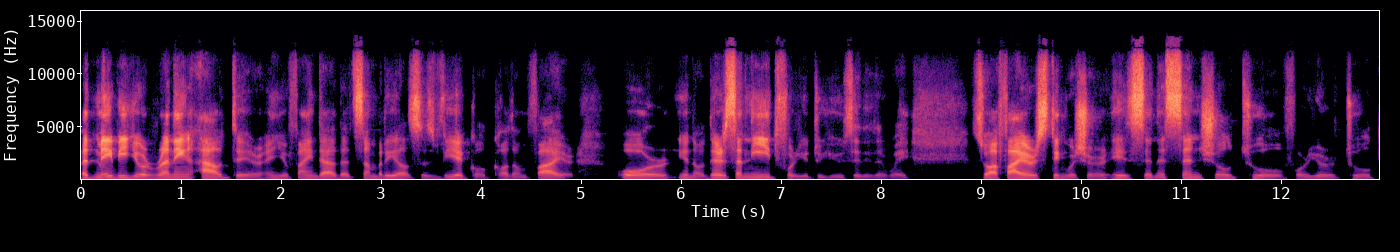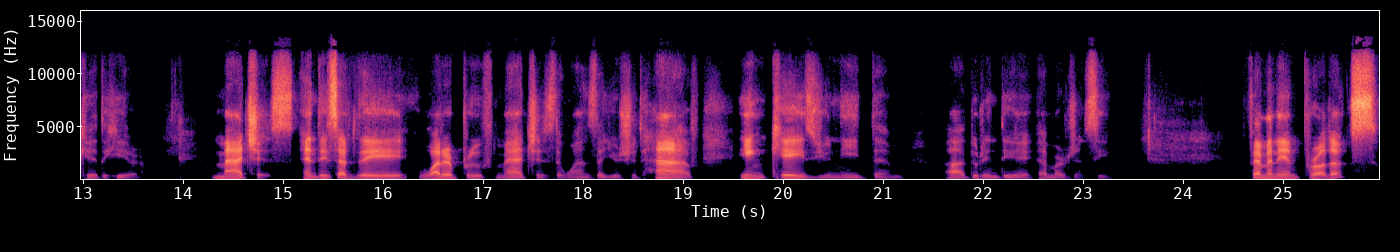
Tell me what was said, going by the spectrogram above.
but maybe you're running out there and you find out that somebody else's vehicle caught on fire or you know there's a need for you to use it either way. So a fire extinguisher is an essential tool for your toolkit here. Matches, and these are the waterproof matches, the ones that you should have in case you need them uh, during the emergency. Feminine products,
